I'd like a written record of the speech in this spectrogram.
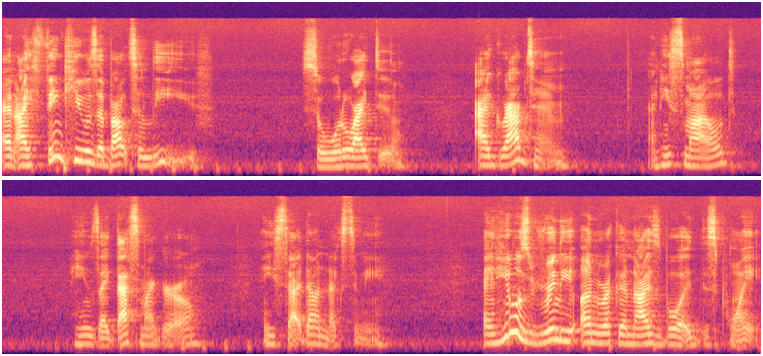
and I think he was about to leave. So what do I do? I grabbed him, and he smiled. And he was like, That's my girl. And he sat down next to me. And he was really unrecognizable at this point.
